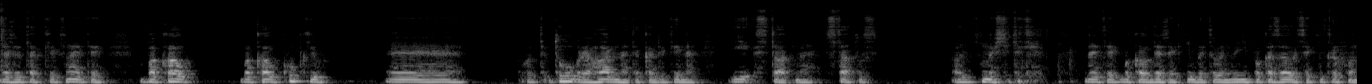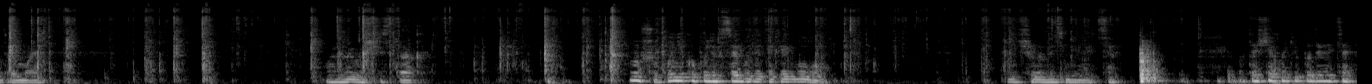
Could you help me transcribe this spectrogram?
Навіть так, як знаєте, бокал, бокал кубків. Е- От добра, гарна така людина і статна, статус. Але тут ми ще таке, знаєте, як бокал держить, як ніби то він мені показалося, як мікрофон тримає. Можливо, щось так. Ну що, по Нікополю все буде так, як було. Нічого не зміниться. От я ще хотів подивитися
